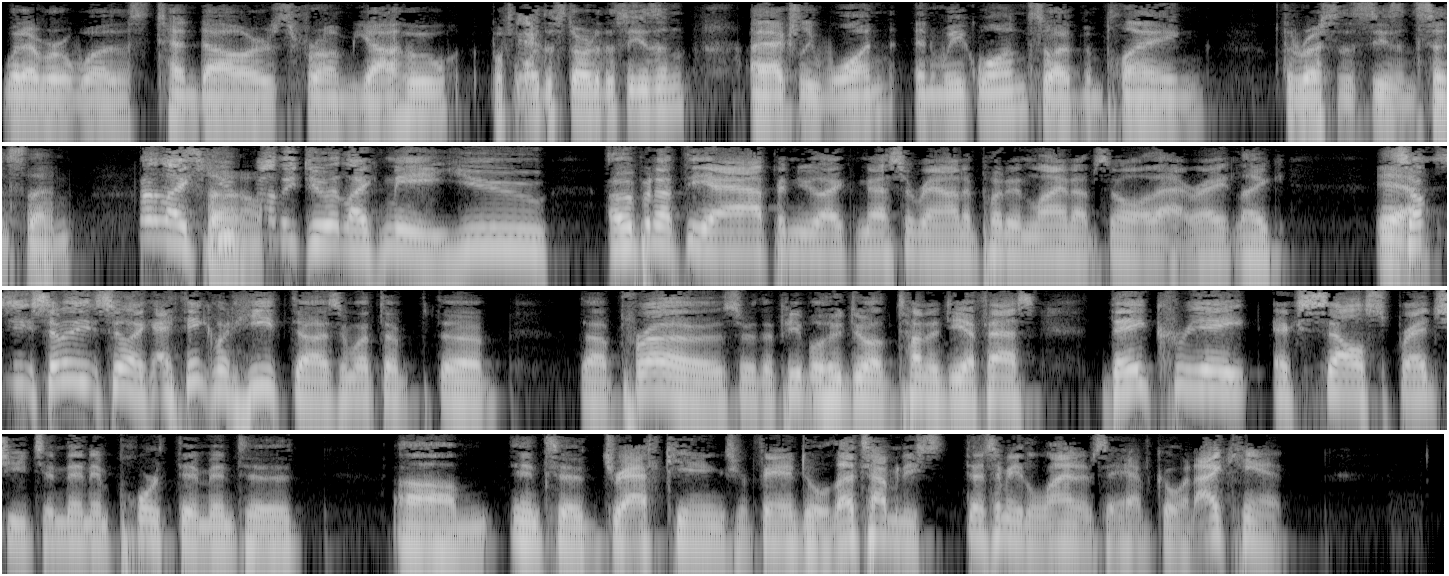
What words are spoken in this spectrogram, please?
whatever it was, ten dollars from Yahoo before yeah. the start of the season, I actually won in week one. So I've been playing the rest of the season since then. But like so. you probably do it like me. You open up the app and you like mess around and put in lineups and all that, right? Like yeah. some, some of these, so like I think what Heath does and what the, the, the pros or the people who do a ton of DFS, they create Excel spreadsheets and then import them into, um, into DraftKings or FanDuel. That's how many, that's how many lineups they have going. I can't,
